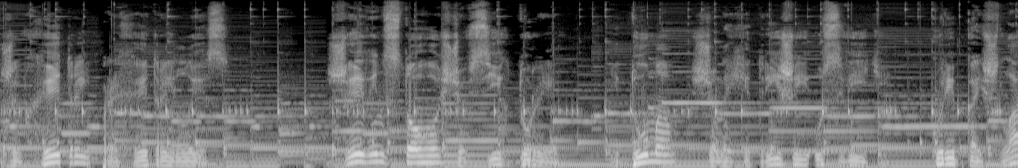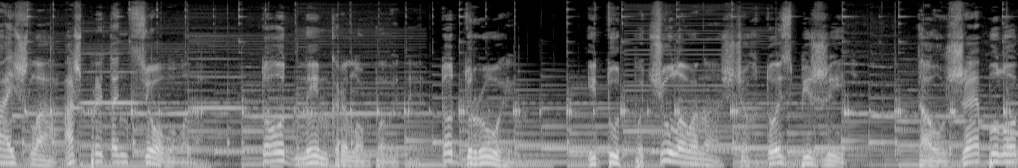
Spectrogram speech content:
жив хитрий прихитрий лис. Жив він з того, що всіх дурив, і думав, що найхитріший у світі. Куріпка йшла йшла, аж пританцьовувала. То одним крилом поведе, то другим. І тут почула вона, що хтось біжить. Та уже було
